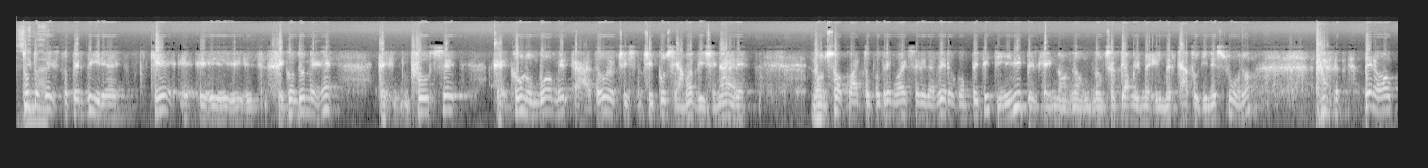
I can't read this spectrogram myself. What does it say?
Sì, Tutto ma... questo per dire che eh, eh secondo me eh, forse eh, con un buon mercato ci, ci, possiamo avvicinare. Non so quanto potremo essere davvero competitivi perché non, non, non sappiamo il, il, mercato di nessuno, però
